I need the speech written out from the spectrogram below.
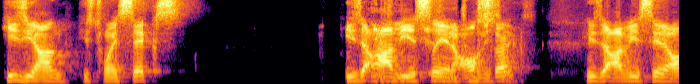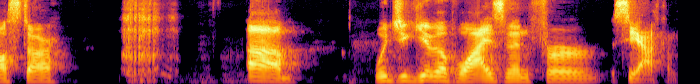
He's young. He's 26. He's obviously he, an all star. He's obviously an all star. um, would you give up Wiseman for Siakam?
